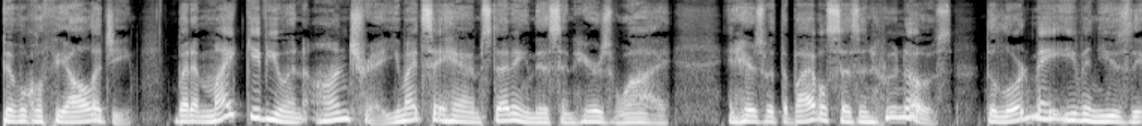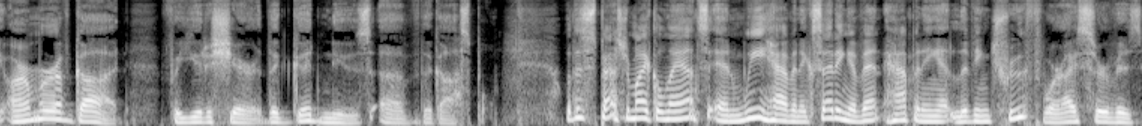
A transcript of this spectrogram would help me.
biblical theology but it might give you an entree. You might say, Hey, I'm studying this and here's why. And here's what the Bible says. And who knows? The Lord may even use the armor of God for you to share the good news of the gospel. Well, this is Pastor Michael Lance, and we have an exciting event happening at Living Truth, where I serve as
